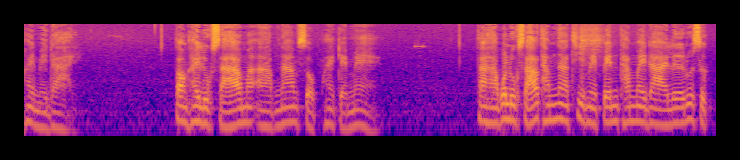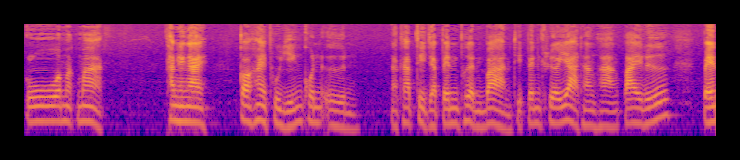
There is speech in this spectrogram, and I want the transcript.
ให้ไม่ได้ ต้องให้ลูกสาวมาอาบน้ำศพให้แก่แม่ ถ้าหากว่าลูกสาวทำหน้าที่ไม่เป็นทำไม่ได้เลยรู้สึกกลัวมาก ๆทำยังไงก็ให้ผู้หญิงคนอื่นนะครับที่จะเป็นเพื่อนบ้านที่เป็นเครือญาติห่างๆไปหรือเป็น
